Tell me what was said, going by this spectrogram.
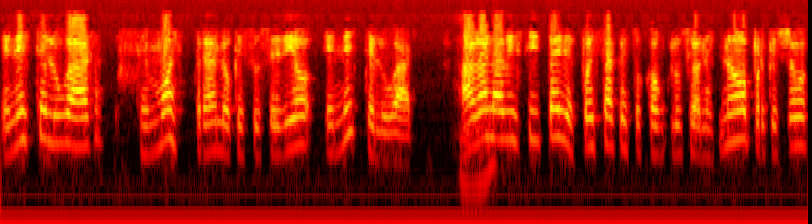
en este lugar se muestra lo que sucedió en este lugar. Haga la visita y después saque sus conclusiones. No, porque yo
